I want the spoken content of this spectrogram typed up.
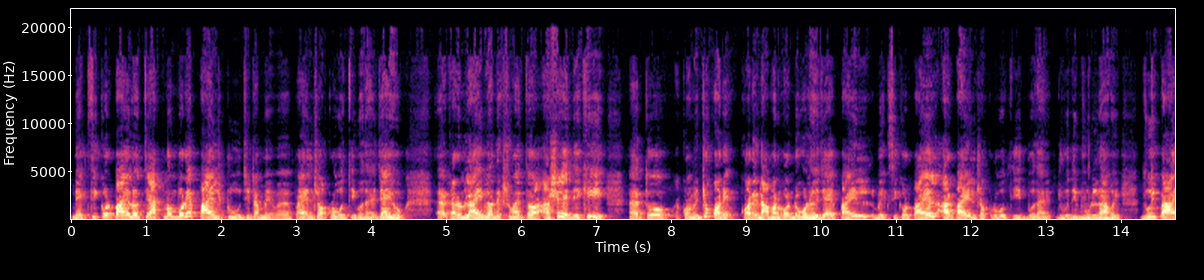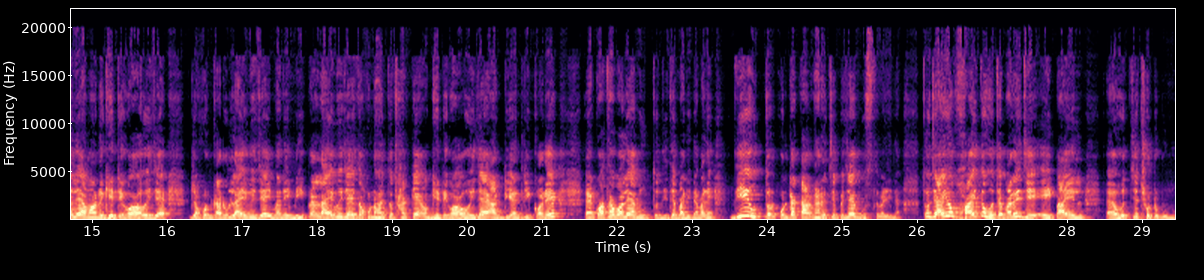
মেক্সিকোর পায়েল হচ্ছে এক নম্বরে, পায়েল টু, যেটা পায়েল চক্রবর্তী বোধ হয় যাই হোক কারণ লাইভে অনেক সময় তো আসে, দেখি তো কমেন্টও করে করে না, আমার গণ্ডগোল হয়ে যায়। পায়েল, মেক্সিকোর পায়েল আর পায়েল চক্রবর্তী বোধ হয় যদি ভুল না হই দুই পায়েলে আমার ঘেটে গওয়া হয়ে যায়, যখন কারুর লাইভে যাই মানে মিপরা লাইভে যাই, তখন হয়তো থাকে ঘেটে গওয়া হয়ে যায়, আন্টি আন্টি করে কথা বলে, আমি উত্তর দিতে পারি না। মানে দিয়ে উত্তর কোনটা কার ঘাড়ে চেপে যায় বুঝতে পারি না। তো যাই হোক, হয়তো হতে পারে যে এই পায়েল হচ্ছে ছোটো বুনু।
